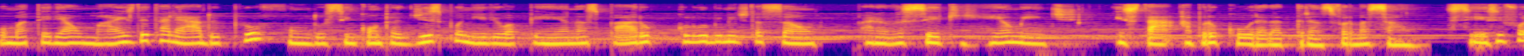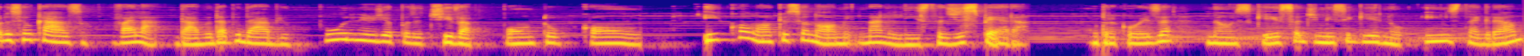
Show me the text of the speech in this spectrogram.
o material mais detalhado e profundo se encontra disponível apenas para o Clube Meditação, para você que realmente está à procura da transformação. Se esse for o seu caso, vai lá www.purenergiapositiva.com e coloque o seu nome na lista de espera. Outra coisa, não esqueça de me seguir no Instagram,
